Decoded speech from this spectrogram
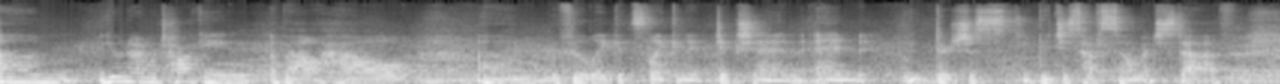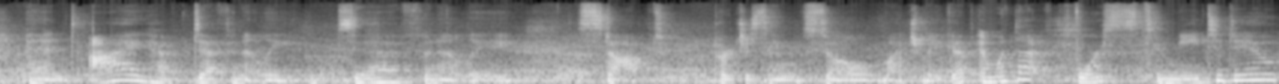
um, you and I were talking about how um, we feel like it's like an addiction, and there's just we just have so much stuff, and I have definitely, definitely stopped purchasing so much makeup, and what that forced me to do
